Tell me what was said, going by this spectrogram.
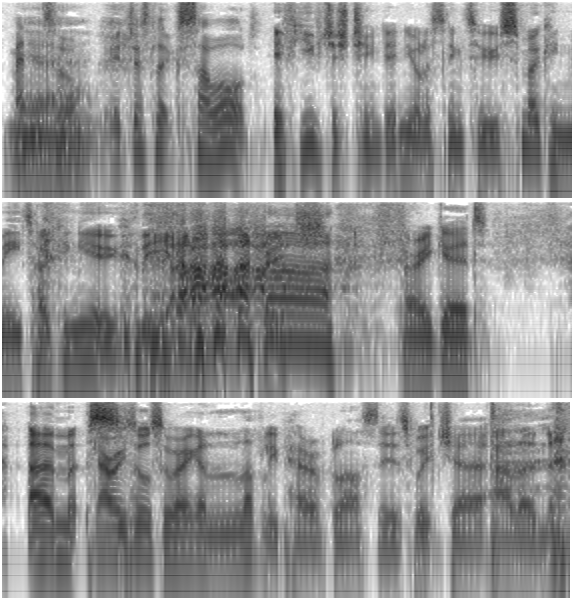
mental. It just looks so odd. If you've just tuned in, you're listening to "Smoking Me, Toking You," the Alan Partridge. very good. Um, Gary's also wearing a lovely pair of glasses, which uh, Alan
